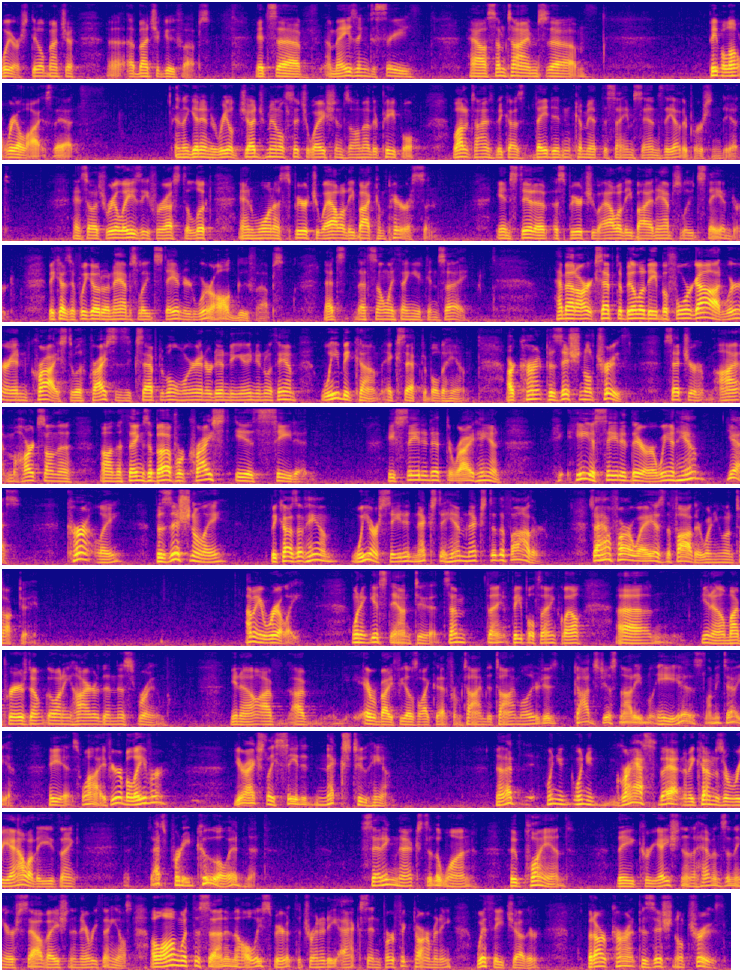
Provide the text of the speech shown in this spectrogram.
We are still a bunch of uh, a bunch of goof ups. It's uh, amazing to see how sometimes um, people don't realize that, and they get into real judgmental situations on other people. A lot of times because they didn't commit the same sins the other person did. And so it's real easy for us to look and want a spirituality by comparison instead of a spirituality by an absolute standard. Because if we go to an absolute standard, we're all goof ups. That's that's the only thing you can say. How about our acceptability before God? We're in Christ. If Christ is acceptable and we're entered into union with Him, we become acceptable to Him. Our current positional truth. Set your hearts on the on the things above where Christ is seated. He's seated at the right hand. He is seated there. Are we in Him? Yes. Currently, positionally, because of Him, we are seated next to Him, next to the Father. So, how far away is the Father when you want to talk to Him? I mean, really, when it gets down to it, some th- people think, well, uh, you know, my prayers don't go any higher than this room. You know, I've, I've, everybody feels like that from time to time. Well, they're just, God's just not even, He is, let me tell you. He is. Why? If you're a believer, you're actually seated next to Him. Now that when you when you grasp that and it becomes a reality, you think that's pretty cool, isn't it? Sitting next to the one who planned the creation of the heavens and the earth, salvation, and everything else. Along with the Son and the Holy Spirit, the Trinity acts in perfect harmony with each other. But our current positional truth,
